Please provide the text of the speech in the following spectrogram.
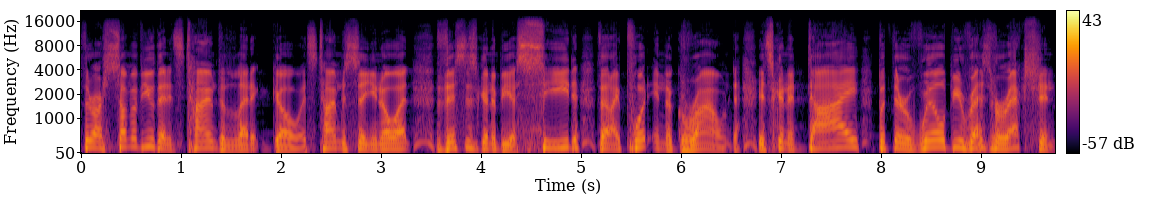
There are some of you that it's time to let it go. It's time to say, you know what? This is going to be a seed that I put in the ground. It's going to die, but there will be resurrection.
